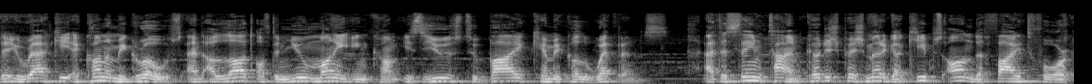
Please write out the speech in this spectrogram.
The Iraqi economy grows and a lot of the new money income is used to buy chemical weapons. At the same time, Kurdish Peshmerga keeps on the fight for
